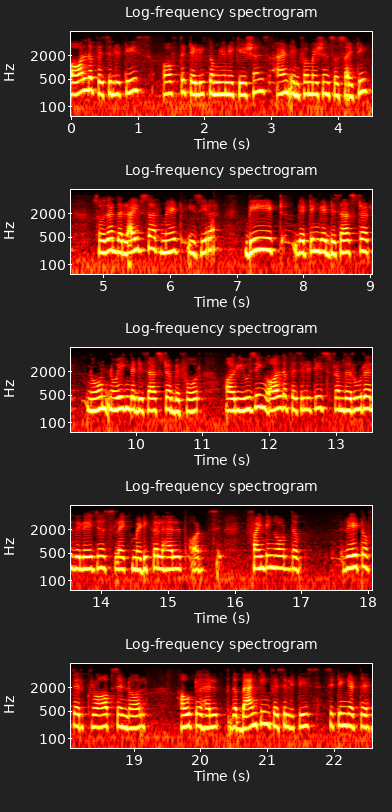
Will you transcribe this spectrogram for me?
all the facilities of the telecommunications and information society so that the lives are made easier be it getting a disaster know, knowing the disaster before or using all the facilities from the rural villages like medical help or finding out the rate of their crops and all how to help the banking facilities sitting at the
